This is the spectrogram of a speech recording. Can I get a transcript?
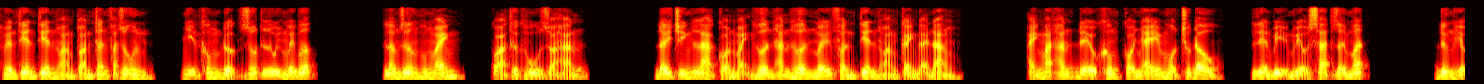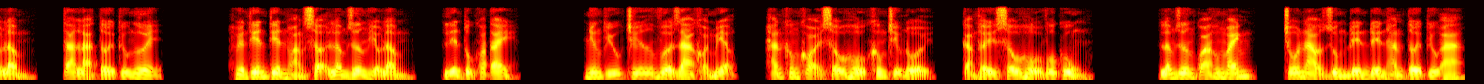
huyền Thiên tiên Hoàng toàn thân phát run, nhịn không được rút lui mấy bước. Lâm dương hung mãnh, quả thực hù dọa hắn. Đây chính là còn mạnh hơn hắn hơn mấy phần tiên hoàng cảnh đại năng. Ánh mắt hắn đều không có nháy một chút đâu, liền bị miễu sát rơi mất. Đừng hiểu lầm, ta là tới cứu ngươi. Huyền Thiên tiên hoàng sợ lâm dương hiểu lầm, liên tục khoát tay. Nhưng cứu chữ vừa ra khỏi miệng, hắn không khỏi xấu hổ không chịu nổi, cảm thấy xấu hổ vô cùng. Lâm dương quá hưng mãnh, chỗ nào dùng đến đến hắn tới cứu a?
